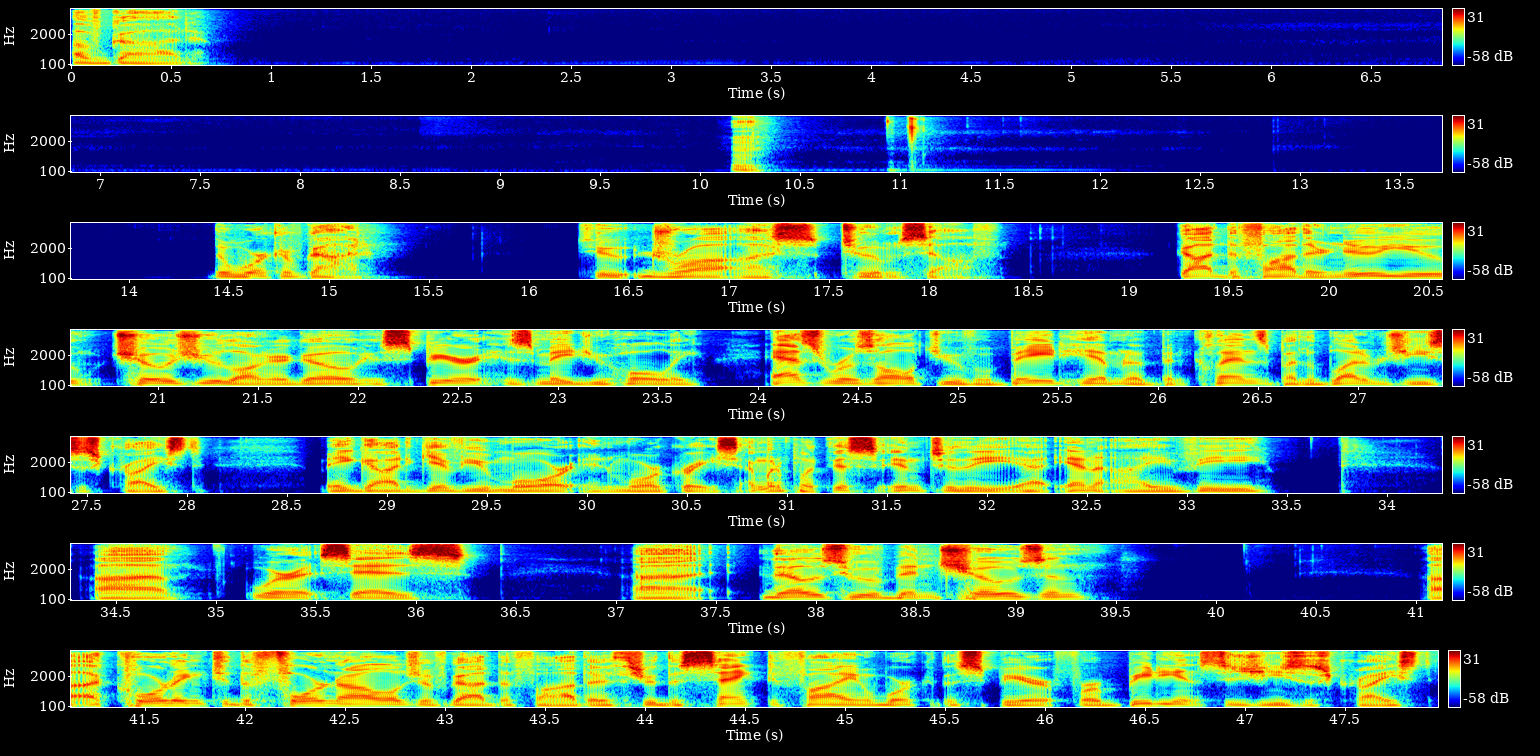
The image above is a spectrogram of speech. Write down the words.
of God. The work of God to draw us to Himself. God the Father knew you, chose you long ago. His Spirit has made you holy. As a result, you've obeyed him and have been cleansed by the blood of Jesus Christ. May God give you more and more grace. I'm going to put this into the uh, NIV uh, where it says, uh, Those who have been chosen uh, according to the foreknowledge of God the Father through the sanctifying work of the Spirit for obedience to Jesus Christ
